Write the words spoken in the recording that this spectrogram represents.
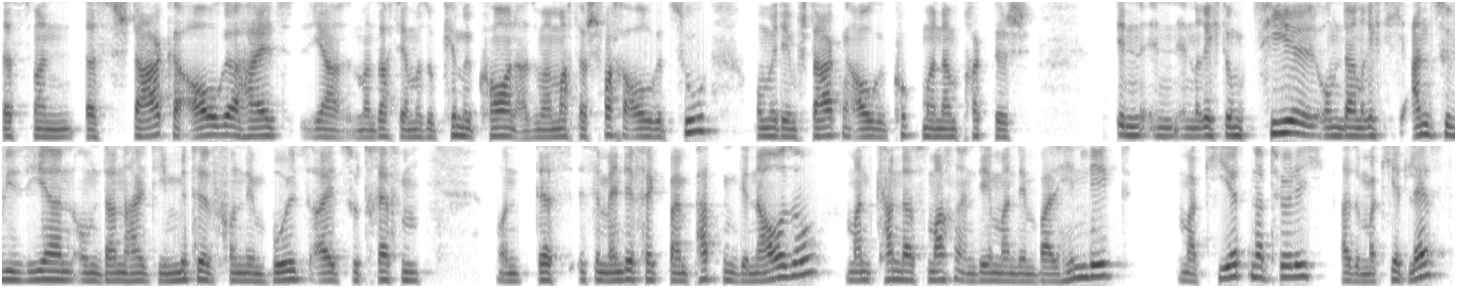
dass man das starke Auge halt, ja, man sagt ja immer so Kimmel Korn, also man macht das schwache Auge zu und mit dem starken Auge guckt man dann praktisch in, in, in Richtung Ziel, um dann richtig anzuvisieren, um dann halt die Mitte von dem Bullseye zu treffen. Und das ist im Endeffekt beim Patten genauso. Man kann das machen, indem man den Ball hinlegt, markiert natürlich, also markiert lässt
